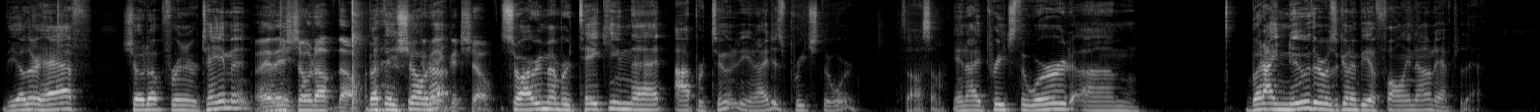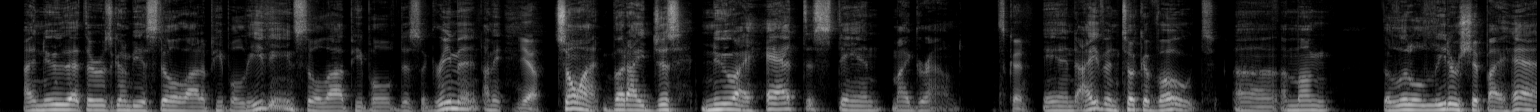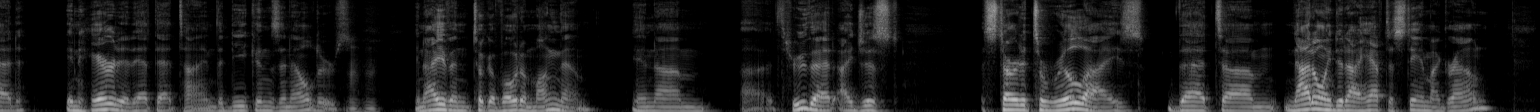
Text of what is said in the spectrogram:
the other half showed up for entertainment. Hey, they mean, showed up though. but they showed up. good show. So I remember taking that opportunity and I just preached the word. It's awesome. And I preached the word. Um, but I knew there was going to be a falling out after that. I knew that there was going to be still a lot of people leaving, still a lot of people disagreement. I mean, Yeah. so on. But I just knew I had to stand my ground. It's good. And I even took a vote uh, among the little leadership I had inherited at that time, the deacons and elders. And I even took a vote among them. And um, uh, through that, I just started to realize that um, not only did I have to stand my ground,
